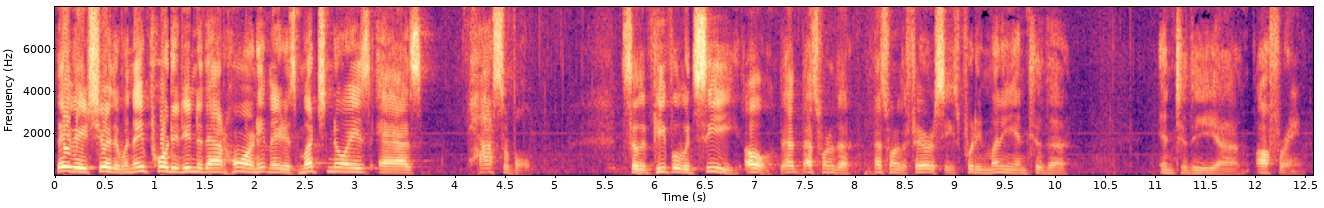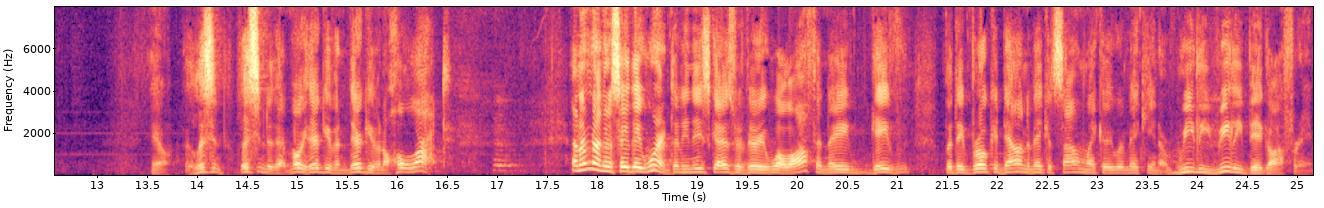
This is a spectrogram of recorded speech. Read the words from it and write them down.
they made sure that when they poured it into that horn, it made as much noise as possible so that people would see, oh, that, that's, one of the, that's one of the Pharisees putting money into the, into the uh, offering. You know, listen, listen to that. Boy, they're giving, they're giving a whole lot. And I'm not going to say they weren't. I mean, these guys were very well off and they gave, but they broke it down to make it sound like they were making a really, really big offering.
